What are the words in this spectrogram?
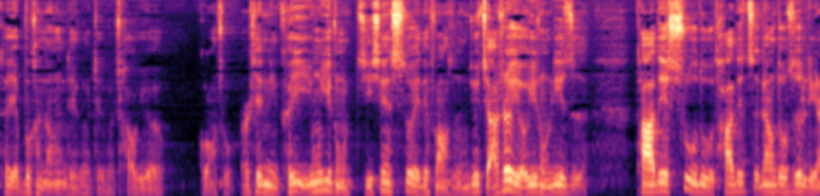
它也不可能这个这个超越光速，而且你可以用一种极限思维的方式，你就假设有一种粒子，它的速度、它的质量都是零，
